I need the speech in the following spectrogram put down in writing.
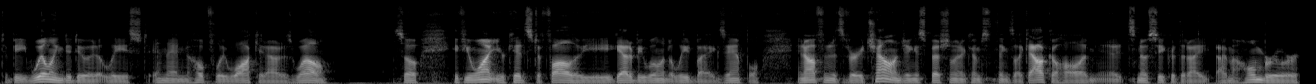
to be willing to do it at least, and then hopefully walk it out as well. So if you want your kids to follow you, you got to be willing to lead by example. And often it's very challenging, especially when it comes to things like alcohol. I mean, it's no secret that I, I'm a home brewer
